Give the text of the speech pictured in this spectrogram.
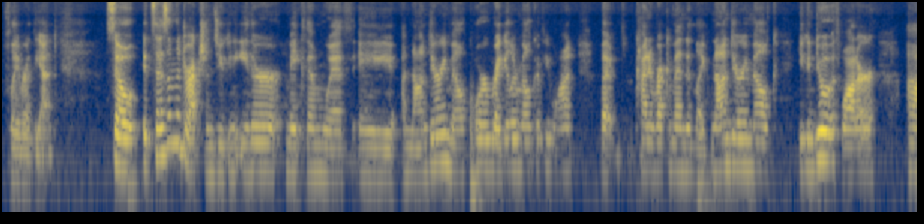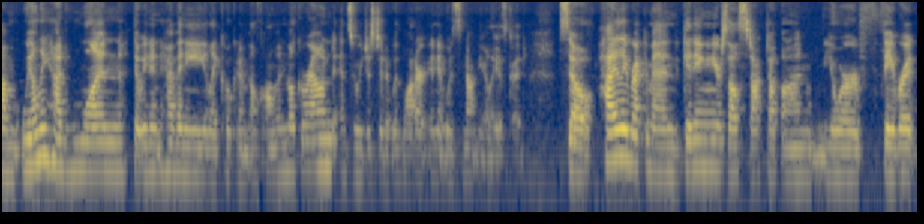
flavor at the end. So it says in the directions you can either make them with a, a non dairy milk or regular milk if you want, but kind of recommended like non dairy milk. You can do it with water. Um, we only had one that we didn't have any like coconut milk, almond milk around. And so we just did it with water and it was not nearly as good. So, highly recommend getting yourself stocked up on your favorite,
